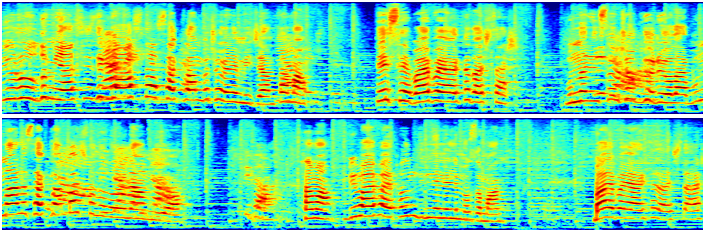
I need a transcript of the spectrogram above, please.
yoruldum ya. Sizle daha asla saklambaç oynamayacağım. Tamam. Neyse bay bay arkadaşlar. Bunlar insanı çok görüyorlar. Bunlarla saklambaç falan oynanmıyor. Bir daha. Tamam bir bay bay yapalım dinlenelim o zaman. Bay bay arkadaşlar.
